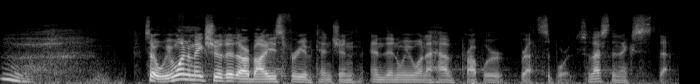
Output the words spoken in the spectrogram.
So we want to make sure that our body is free of tension, and then we want to have proper breath support. So that's the next step.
